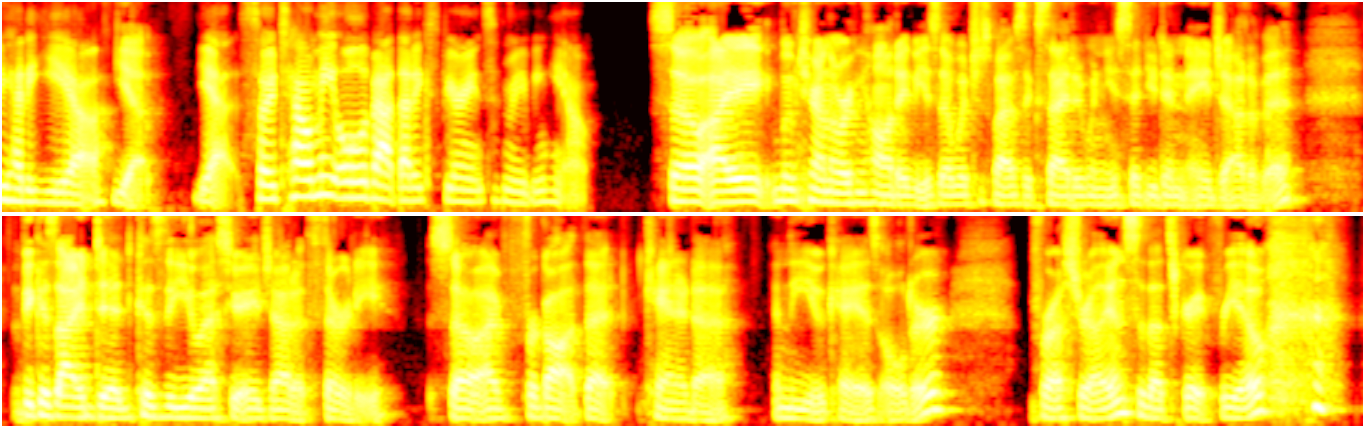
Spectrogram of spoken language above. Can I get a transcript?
You had a year. Yeah. Yeah. So tell me all about that experience of moving here. So I moved here on the working holiday visa, which is why I was excited when you said you didn't age out of it. Because I did, because the US you age out at 30. So I forgot that Canada and the UK is older for Australians. So that's great for you.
